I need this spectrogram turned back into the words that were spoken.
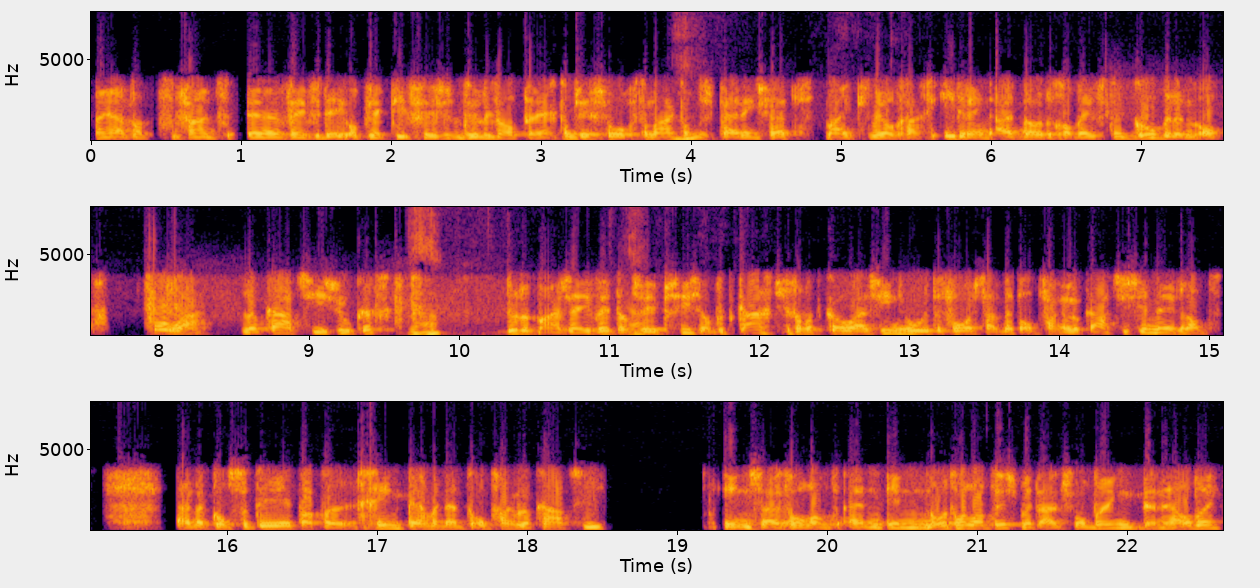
Nou ja, dat vanuit uh, VVD-objectief is het natuurlijk wel terecht om zich zorgen te maken om de spreidingswet. Maar ik wil graag iedereen uitnodigen om even te googlen op COA locatiezoeker. Ja. Doe dat maar eens even. Dan ja. zul je precies op het kaartje van het COA zien hoe het ervoor staat met de opvanglocaties in Nederland. En dan constateer je dat er geen permanente opvanglocatie in Zuid-Holland en in Noord-Holland is, met uitzondering Den Helder.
